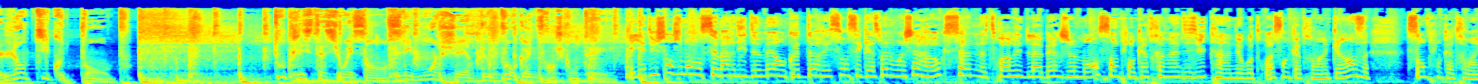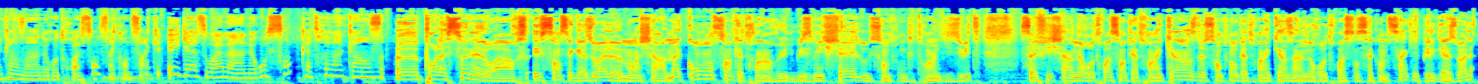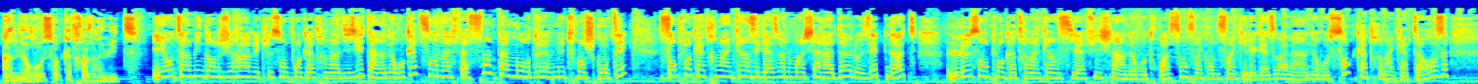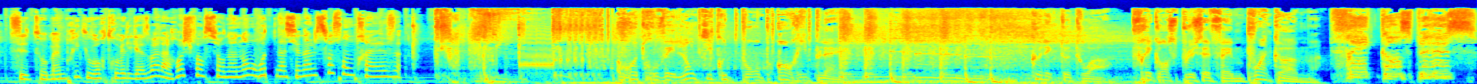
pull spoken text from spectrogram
l'anti-coup de pompe toutes les stations essence les moins chères de Bourgogne-Franche-Comté. Et il y a du changement ce mardi de mai en Côte d'Or, essence et gasoil moins cher à Auxonne, 3 rue de l'Abergement, samplon 98 à 1,395€, samplon 95 à 1,355€ et gasoil à 1,195€. Euh, pour la Saône-et-Loire, essence et gasoil moins cher à Mâcon, 180 rue Louise Michel, où le samplon 98 s'affiche à 1,395€, de samplon 95 à 1,355€ et puis le gasoil 1,188€. Et on termine dans le Jura avec le samplon 98 à 1,409€ à Saint-Amour de avenue de Franche-Comté. Samplon 95 et gasoil moins cher à Dole aux Epnotes. Le samplon 95 s'y affiche à 1,355€ et le gasoil à 1,194€. C'est au même prix que vous retrouvez le gasoil à Rochefort-sur-Nenon, route nationale 73. Retrouvez l'anti-coup de pompe en replay. Connecte-toi. fréquenceplusfm.com Fréquence Plus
